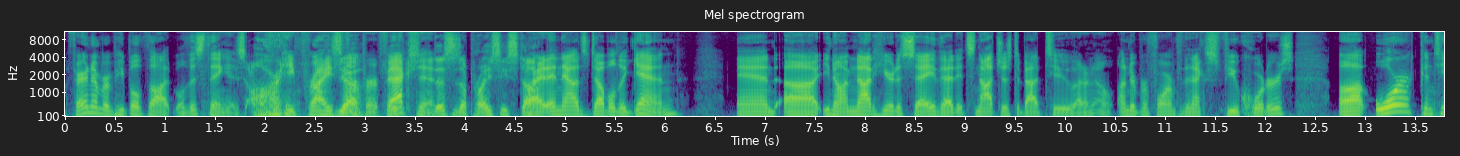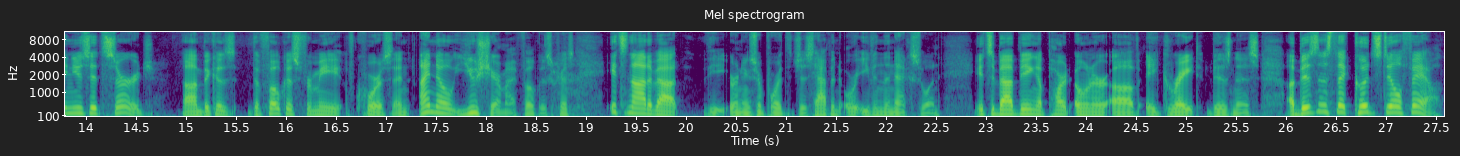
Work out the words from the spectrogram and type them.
a fair number of people thought, well, this thing is already priced yeah, for perfection. it- this is a pricey stock. Right, and now it's doubled again. And uh, you know, I'm not here to say that it's not just about to, I don't know, underperform for the next few quarters, uh, or continues its surge. Um, because the focus for me, of course, and I know you share my focus, Chris. It's not about the earnings report that just happened, or even the next one. It's about being a part owner of a great business, a business that could still fail,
